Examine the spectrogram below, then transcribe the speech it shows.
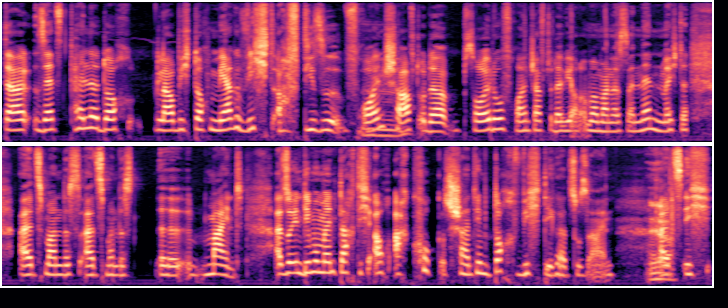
da setzt Pelle doch, glaube ich, doch mehr Gewicht auf diese Freundschaft oder Pseudo-Freundschaft oder wie auch immer man das dann nennen möchte, als man das, als man das äh, meint. Also in dem Moment dachte ich auch, ach guck, es scheint ihm doch wichtiger zu sein, Ja. als ich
